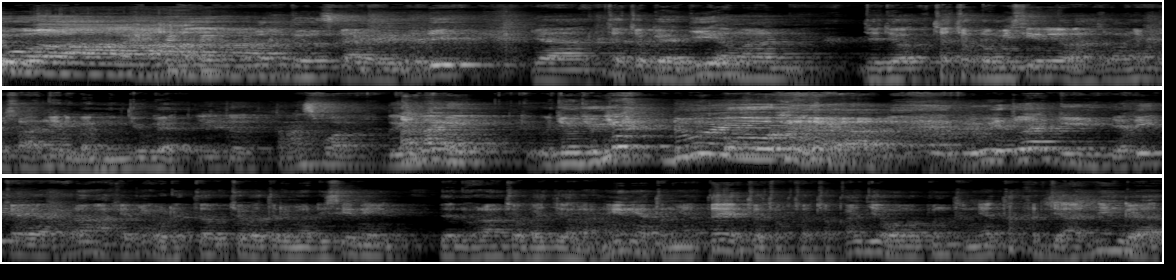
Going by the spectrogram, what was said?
Wah betul sekali. Jadi ya cocok gaji sama cocok, cocok domisili lah. Soalnya perusahaannya di Bandung juga. Itu transport. Duit lagi. ujung-ujungnya? Duit. Duit lagi. Jadi kayak orang akhirnya udah ter- coba terima di sini. Dan orang coba jalanin ya ternyata ya cocok-cocok aja. Walaupun ternyata kerjaannya nggak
